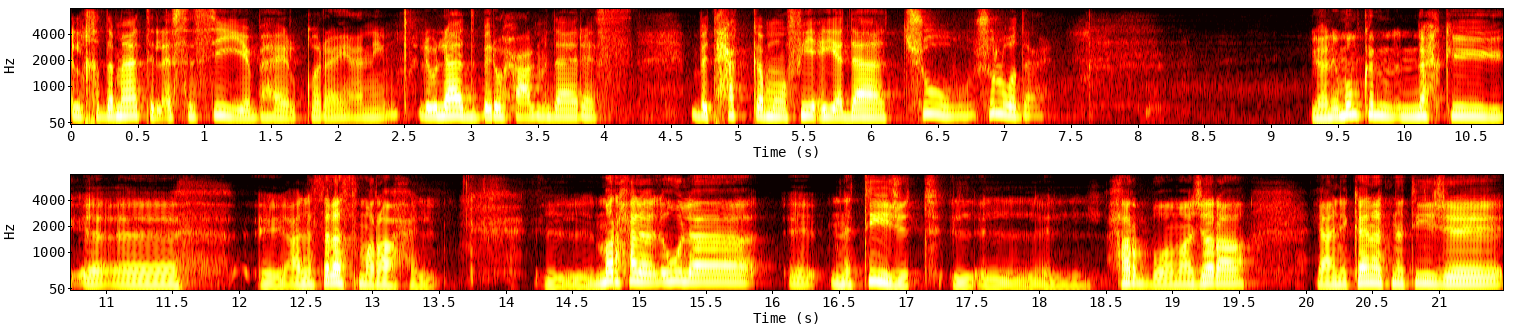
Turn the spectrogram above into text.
الخدمات الأساسية بهاي القرى؟ يعني الأولاد بيروحوا على المدارس بتحكموا في عيادات. شو شو الوضع؟ يعني ممكن نحكي آه، آه، على ثلاث مراحل. المرحلة الأولى آه، نتيجة الحرب وما جرى. يعني كانت نتيجة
